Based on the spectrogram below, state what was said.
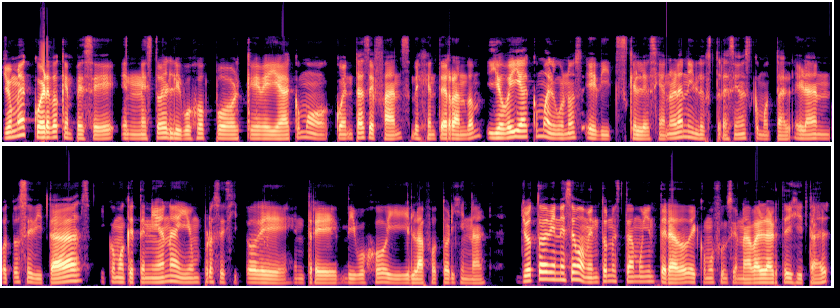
Yo me acuerdo que empecé en esto del dibujo porque veía como cuentas de fans de gente random y yo veía como algunos edits que le hacían. No eran ilustraciones como tal, eran fotos editadas y como que tenían ahí un procesito de entre dibujo y la foto original. Yo todavía en ese momento no estaba muy enterado de cómo funcionaba el arte digital,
